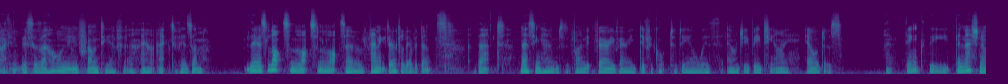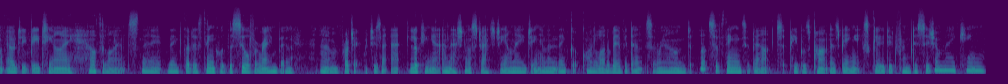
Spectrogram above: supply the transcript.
I think this is a whole new frontier for our activism. There's lots and lots and lots of anecdotal evidence that nursing homes find it very, very difficult to deal with LGBTI elders. I think the, the National LGBTI Health Alliance, they, they've got a thing called the Silver Rainbow um, Project, which is at, looking at a national strategy on ageing, and they've got quite a lot of evidence around lots of things about people's partners being excluded from decision making,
